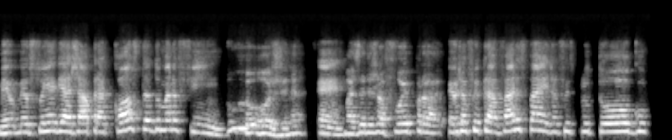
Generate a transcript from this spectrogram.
Meu, meu sonho é viajar para a Costa do Marfim. Hoje, né? É. Mas ele já foi para... Eu já fui para vários países, já fui para o Togo,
